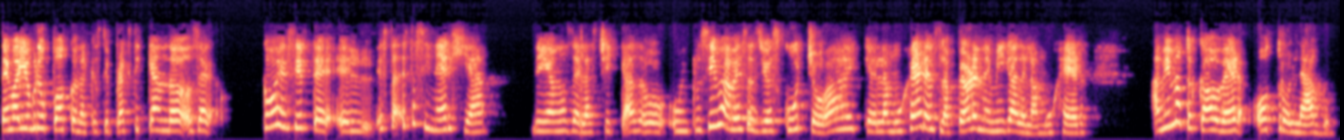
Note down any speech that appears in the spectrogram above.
Tengo ahí un grupo con el que estoy practicando, o sea, ¿cómo decirte? El, esta, esta sinergia, digamos, de las chicas, o, inclusive a veces yo escucho, ay, que la mujer es la peor enemiga de la mujer. A mí me ha tocado ver otro lado,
